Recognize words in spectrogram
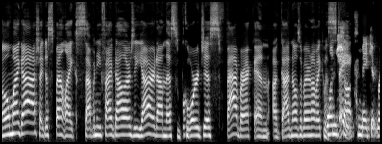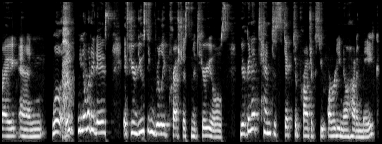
oh my gosh, I just spent like $75 a yard on this gorgeous fabric and uh, God knows I better not make a One mistake. shot to make it right. And well, it, you know what it is? If you're using really precious materials, you're going to tend to stick to projects you already know how to make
